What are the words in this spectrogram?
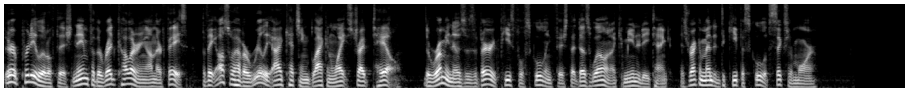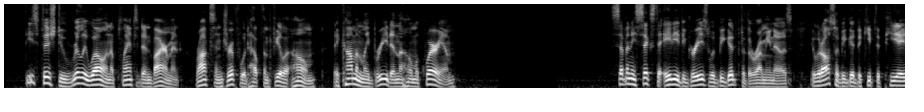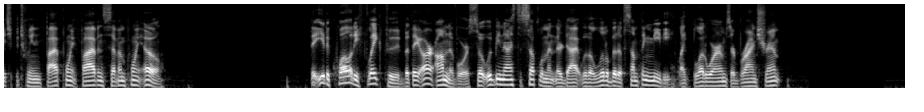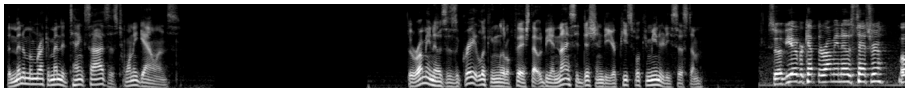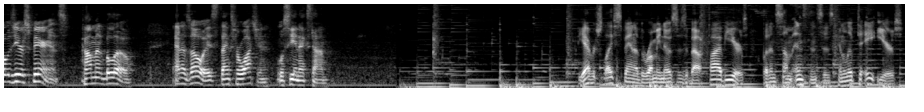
They're a pretty little fish named for the red coloring on their face, but they also have a really eye-catching black and white striped tail. The rummy nose is a very peaceful schooling fish that does well in a community tank. It's recommended to keep a school of six or more. These fish do really well in a planted environment. Rocks and driftwood help them feel at home. They commonly breed in the home aquarium. 76 to 80 degrees would be good for the rummy nose. It would also be good to keep the pH between 5.5 and 7.0. They eat a quality flake food, but they are omnivores, so it would be nice to supplement their diet with a little bit of something meaty, like bloodworms or brine shrimp. The minimum recommended tank size is 20 gallons. The rummy nose is a great looking little fish that would be a nice addition to your peaceful community system. So have you ever kept the rummy nose tetra? What was your experience? Comment below. And as always, thanks for watching. We'll see you next time. The average lifespan of the rummy nose is about 5 years, but in some instances can live to 8 years.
